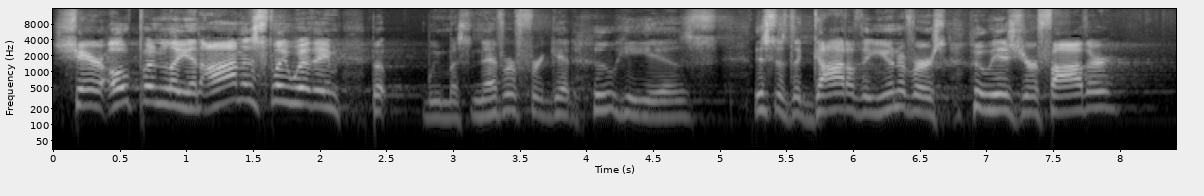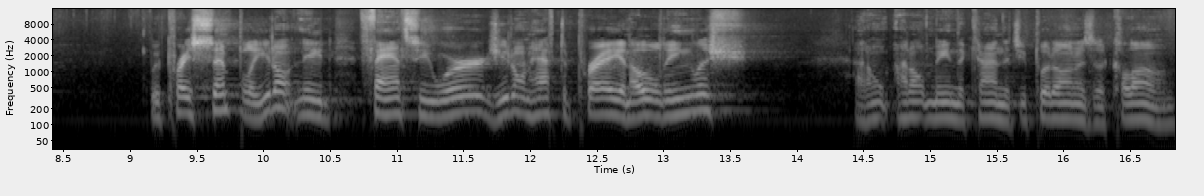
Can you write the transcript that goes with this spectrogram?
share openly and honestly with Him, but we must never forget who He is. This is the God of the universe who is your Father. We pray simply. You don't need fancy words. You don't have to pray in Old English. I don't, I don't mean the kind that you put on as a cologne.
